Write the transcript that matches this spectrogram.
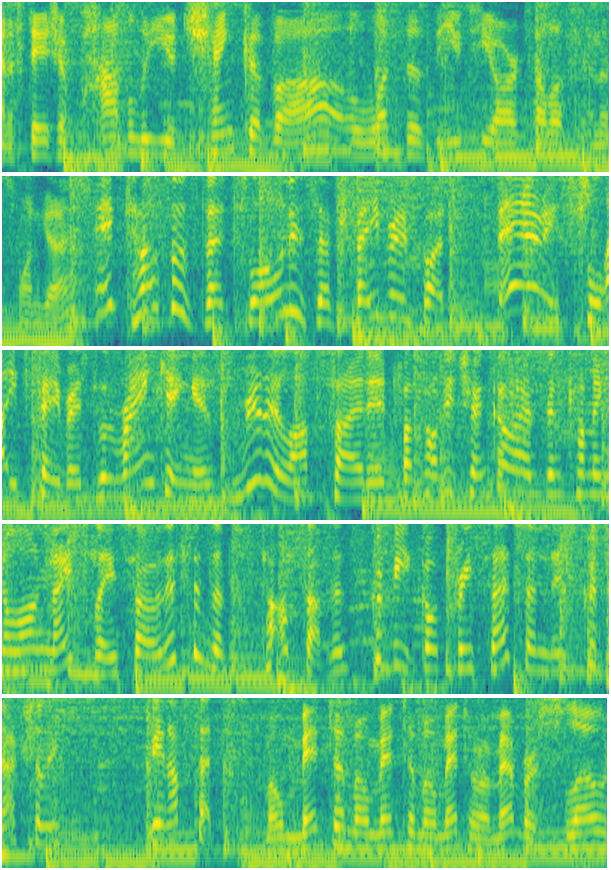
Anastasia Pavlyuchenkova. What does the UTR tell us in this one, guys? It tells us that Sloane is a favorite, but very slight favorite. The ranking is really lopsided, but Pavlyuchenkova has been coming along nicely. So this is a toss-up. This could be go three sets, and it could actually be an upset. Momentum, momentum, momentum. Remember, slow,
